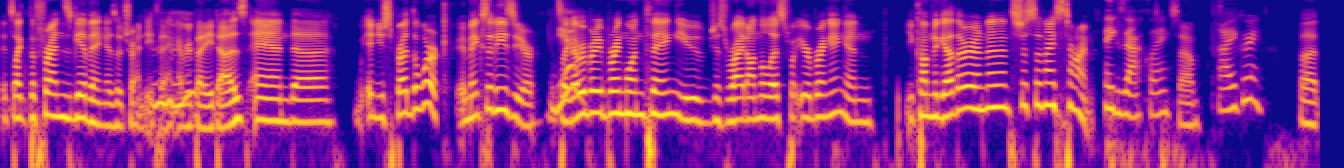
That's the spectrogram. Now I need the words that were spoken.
it's like the friendsgiving is a trendy thing Mhm. everybody does and uh and you spread the work it makes it easier it's like everybody bring one thing you just write on the list what you're bringing and you come together and then it's just a nice time Exactly. so I agree. but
